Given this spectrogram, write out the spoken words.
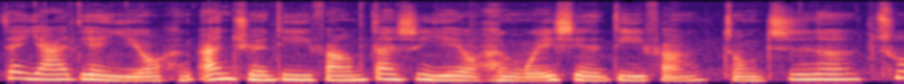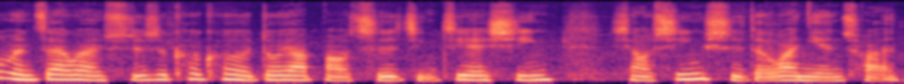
在雅典也有很安全的地方，但是也有很危险的地方。总之呢，出门在外，时时刻刻都要保持警戒心，小心驶得万年船。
